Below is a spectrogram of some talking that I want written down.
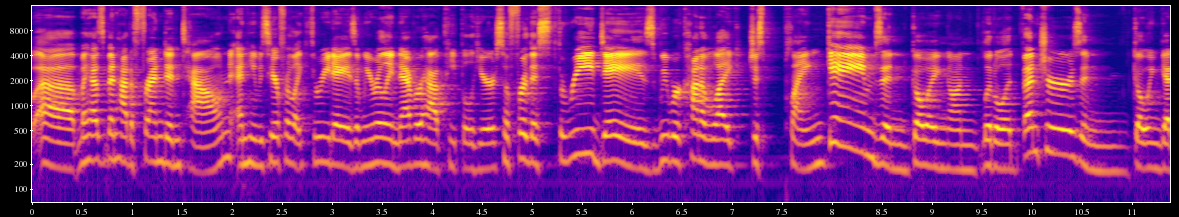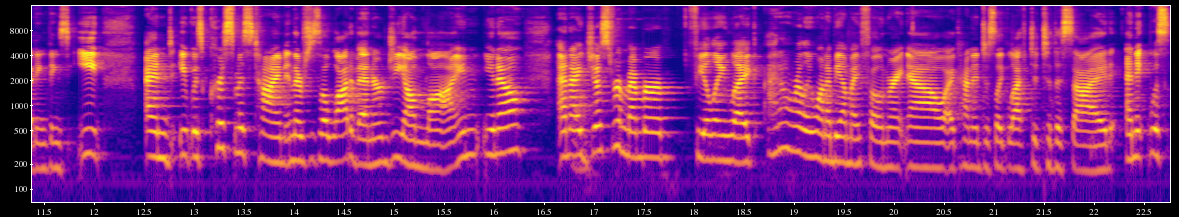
uh, my husband had a friend in town, and he was here for like three days, and we really never have people here. So for this three days, we were kind of like just playing games and going on little adventures and going getting things to eat. And it was Christmas time, and there's just a lot of energy online, you know? And I just remember feeling like, I don't really want to be on my phone right now. I kind of just like left it to the side. And it was,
